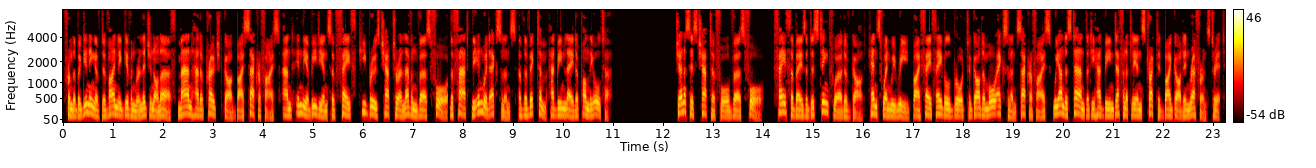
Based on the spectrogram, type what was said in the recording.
From the beginning of divinely given religion on earth, man had approached God by sacrifice, and, in the obedience of faith, Hebrews chapter 11 verse 4, the fat, the inward excellence, of the victim, had been laid upon the altar. Genesis chapter 4 verse 4. Faith obeys a distinct word of God. Hence, when we read, By faith Abel brought to God a more excellent sacrifice, we understand that he had been definitely instructed by God in reference to it.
